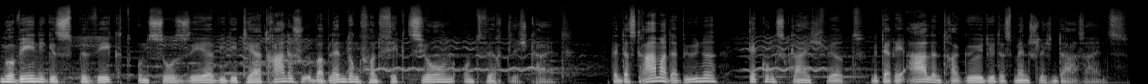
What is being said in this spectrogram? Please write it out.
Nur weniges bewegt uns so sehr wie die theatralische Überblendung von Fiktion und Wirklichkeit. Wenn das Drama der Bühne deckungsgleich wird mit der realen Tragödie des menschlichen Daseins.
